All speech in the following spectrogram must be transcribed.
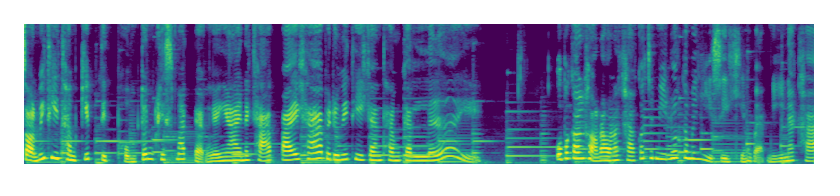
สอนวิธีทำกิฟติดผมต้นคริสต์มาสแบบง่าย ๆนะคะ ไปค่ะ ไปดูวิธีการทำกันเลย อุปกรณ์ของเรานะคะ ก็จะมีลวดกำมะหยี่สีเขียวแบบนี้นะคะ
